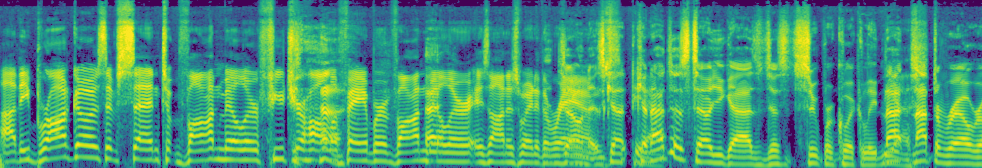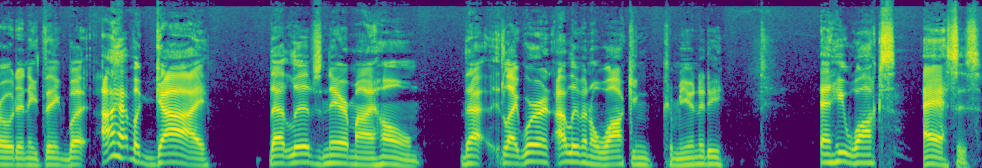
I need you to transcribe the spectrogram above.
uh, the Broncos have sent Von Miller, future Hall of Famer. Von Miller is on his way to the Rams. Jonas, can, can Yeah. I just tell you guys just super quickly, not Yes. not to railroad anything, but I have a guy that lives near my home that like we're in, I live in a walking community, and he walks asses.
